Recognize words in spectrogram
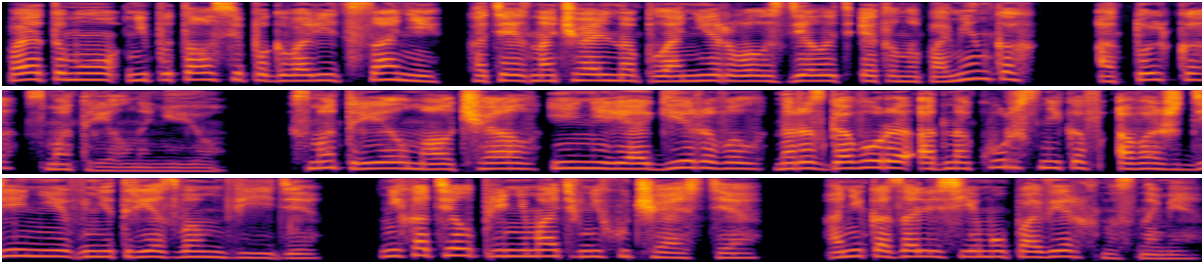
Поэтому не пытался поговорить с Аней, хотя изначально планировал сделать это на поминках, а только смотрел на нее смотрел, молчал и не реагировал на разговоры однокурсников о вождении в нетрезвом виде, не хотел принимать в них участие, они казались ему поверхностными.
